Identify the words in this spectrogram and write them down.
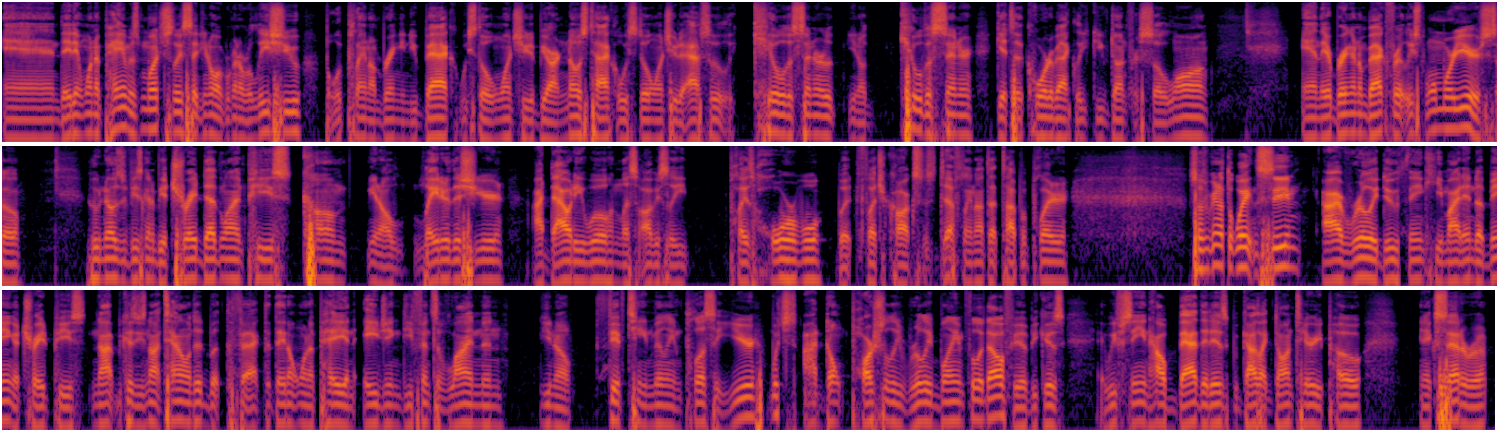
and they didn't want to pay him as much, so they said, you know what, we're going to release you, but we plan on bringing you back. We still want you to be our nose tackle. We still want you to absolutely kill the center. You know, kill the center, get to the quarterback like you've done for so long and they're bringing him back for at least one more year. So who knows if he's going to be a trade deadline piece come you know later this year. I doubt he will, unless obviously he plays horrible. But Fletcher Cox is definitely not that type of player. So we're gonna have to wait and see. I really do think he might end up being a trade piece, not because he's not talented, but the fact that they don't want to pay an aging defensive lineman, you know, 15 million plus a year, which I don't partially really blame Philadelphia because we've seen how bad that is with guys like Dontari Poe and etc.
